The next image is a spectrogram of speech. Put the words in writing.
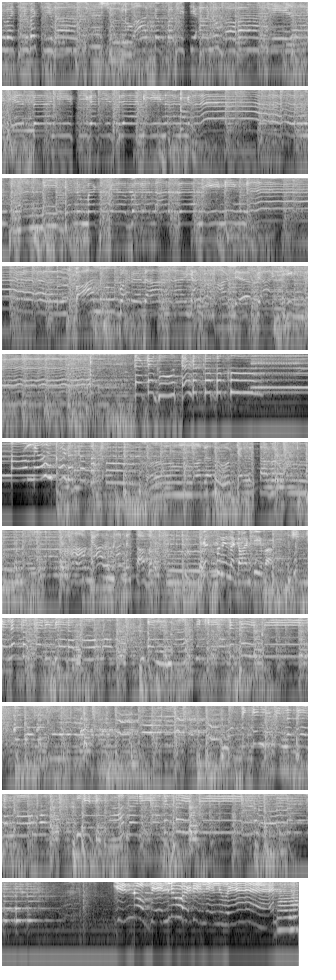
ಶಿವ ಶಿವ ಶಿವ. ಶುರುವಾತ ಪವಿಸಿ ಅನುಭವ. ಕೇಳ ಕೇಳ್ತ ನೀ ಸಿಗದಿದ್ರ ನೀ ನಂಗ ಎತ್ತು ನಿನ್ನ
